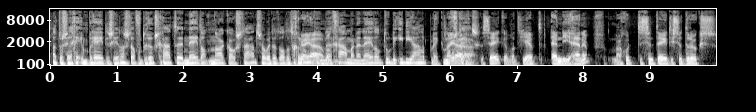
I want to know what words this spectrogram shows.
Laten we zeggen in brede zin, als het over drugs gaat, uh, Nederland narco-staat, zo werd het altijd genoemd. Ja, en dan gaan we naar Nederland toe, de ideale plek, nog nou ja, steeds. Zeker, want je hebt en die hennep, maar goed, de synthetische drugs,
